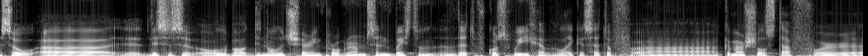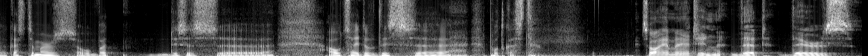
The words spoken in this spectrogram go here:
So uh, this is all about the knowledge sharing programs. And based on that of course we have like a set of uh, commercial stuff for uh, customers. So but this is uh, outside of this uh, podcast. So i imagine that there's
